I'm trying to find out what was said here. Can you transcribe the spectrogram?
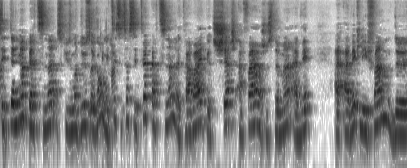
C'est tellement pertinent, excuse-moi deux secondes, mais tu sais, c'est ça, c'est très pertinent le travail que tu cherches à faire justement avec avec les femmes de,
